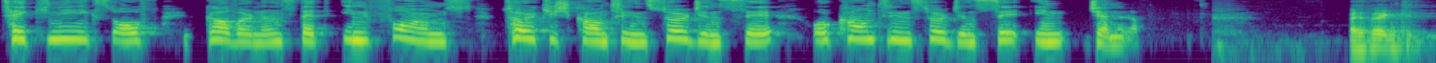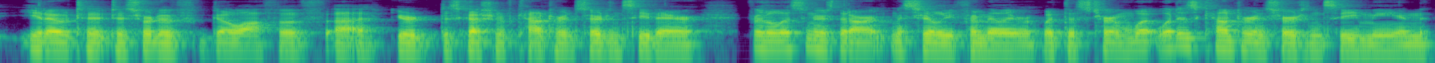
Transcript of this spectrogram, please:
techniques of governance that informs Turkish counterinsurgency or counterinsurgency in general. I think you know to to sort of go off of uh, your discussion of counterinsurgency there for the listeners that aren't necessarily familiar with this term. What what does counterinsurgency mean?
